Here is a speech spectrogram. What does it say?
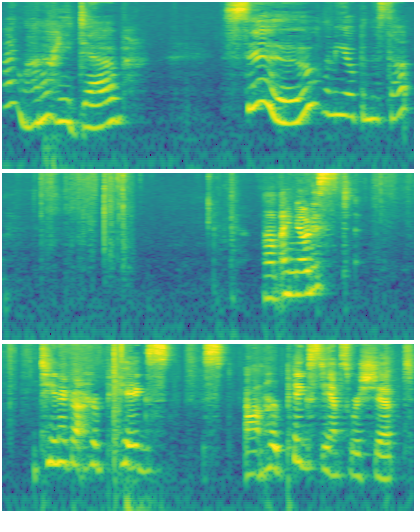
Hi, Lana. Hey, Deb. So let me open this up. Um, I noticed Tina got her pigs, um, her pig stamps were shipped.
